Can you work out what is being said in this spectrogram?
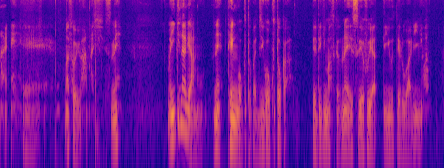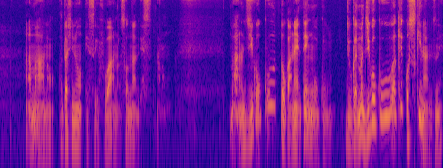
はい、えー、まあそういう話ですね。まあ、いきなりあのね、天国とか地獄とか出てきますけどね SF やって言うてる割にはあまああの私の SF はあのそんなんですまああの地獄とかね天国っていうか、まあ、地獄は結構好きなんですね。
